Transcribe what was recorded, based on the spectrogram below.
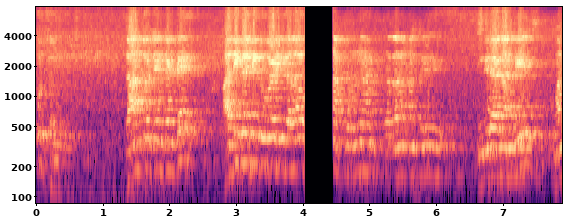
కూర్చొని దాంతో ఏంటంటే అధిక దిగుబడి గల అప్పుడున్న ప్రధానమంత్రి ఇందిరాగాంధీ మన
